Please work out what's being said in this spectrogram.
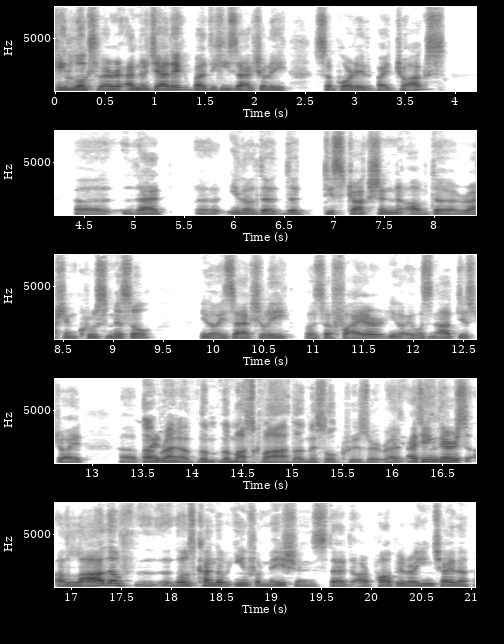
he looks very energetic, but he's actually supported by drugs. that you know the the destruction of the Russian cruise missile, you know, is actually was a fire. You know, it was not destroyed uh, oh, right, uh, the the Moskva, the missile cruiser, right? I think there's a lot of those kind of informations that are popular in China.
